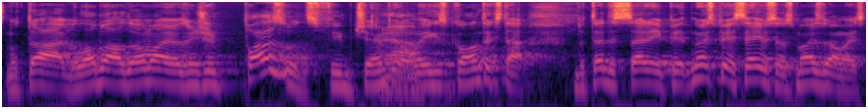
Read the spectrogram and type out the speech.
Nu tā, globāli domājot, viņš ir pazudis FIBA Champions League kontekstā. Bet tad es arī pie, nu, es pie sevis esmu aizdomājis,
